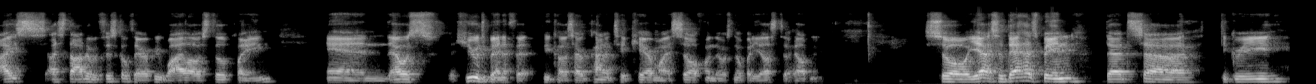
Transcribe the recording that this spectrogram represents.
I, I started with physical therapy while i was still playing and that was a huge benefit because i would kind of take care of myself when there was nobody else to help me. So yeah so that has been that's a degree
